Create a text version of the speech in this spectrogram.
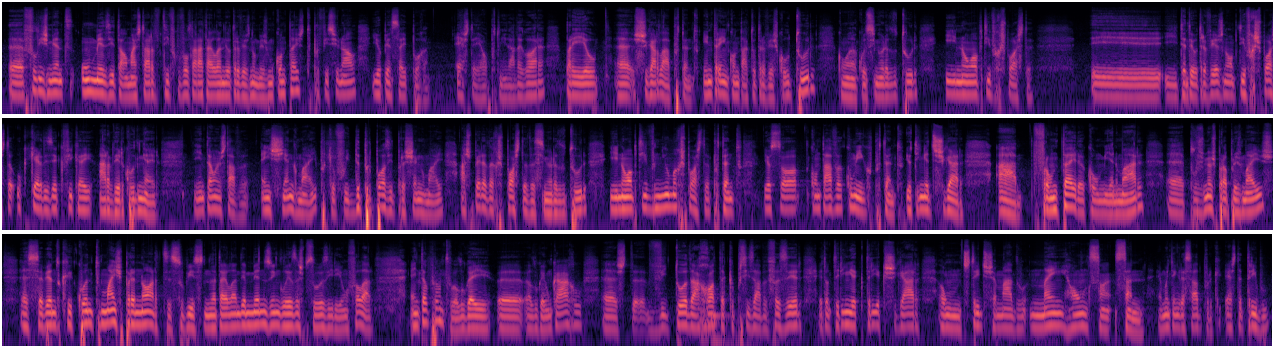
Uh, felizmente, um mês e tal mais tarde, tive que voltar à Tailândia outra vez no mesmo contexto profissional e eu pensei, porra, esta é a oportunidade agora para eu uh, chegar lá. Portanto, entrei em contato outra vez com o tour, com a, com a senhora do tour e não obtive resposta. E, e tentei outra vez, não obtive resposta, o que quer dizer que fiquei a arder com o dinheiro. E então eu estava em Chiang Mai, porque eu fui de propósito para Chiang Mai, à espera da resposta da senhora do tour e não obtive nenhuma resposta. Portanto, eu só contava comigo. Portanto, eu tinha de chegar à fronteira com o Myanmar eh, pelos meus próprios meios, eh, sabendo que quanto mais para norte subisse na Tailândia, menos inglês as pessoas iriam falar. Então, pronto, aluguei, eh, aluguei um carro, vi toda a rota que precisava fazer, então teria, teria que chegar a um distrito chamado Mae Hong San-. É muito engraçado porque esta tribo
